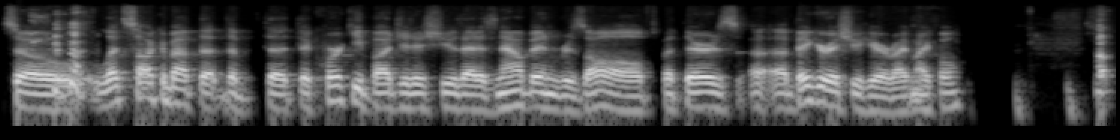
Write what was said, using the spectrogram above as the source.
So let's talk about the, the, the the quirky budget issue that has now been resolved, but there's a, a bigger issue here, right, Michael? So,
